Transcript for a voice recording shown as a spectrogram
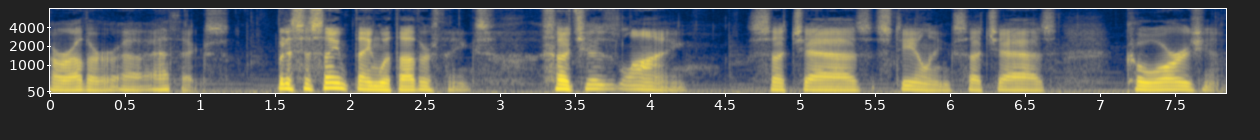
our other uh, ethics. But it's the same thing with other things, such as lying, such as stealing, such as coercion.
